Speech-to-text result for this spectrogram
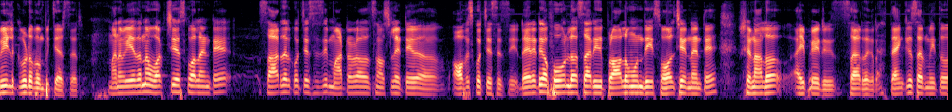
ఫీల్డ్కి కూడా పంపించారు సార్. మనం ఏదైనా వర్క్ చేసుకోవాలంటే సార్ దగ్గరకు వచ్చేసేసి మాట్లాడాల్సిన అవసరం లేటే ఆఫీస్కి వచ్చేసేసి. డైరెక్ట్గా ఫోన్లో సార్ ఇది ప్రాబ్లం ఉంది సాల్వ్ చేయండి అంటే క్షణాలు అయిపోయాడు సార్ దగ్గర. థ్యాంక్ యూ సార్ మీతో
